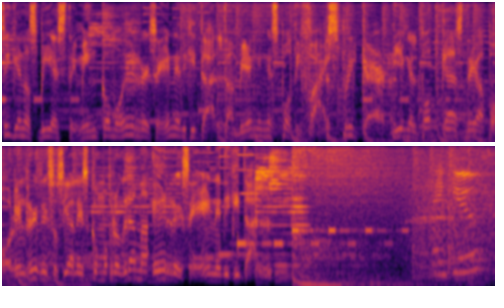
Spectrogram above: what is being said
Síguenos vía streaming como RCN Digital, también en Spotify, Spreaker y en el podcast de Apple, en redes sociales como programa RCN Digital. Thank you.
